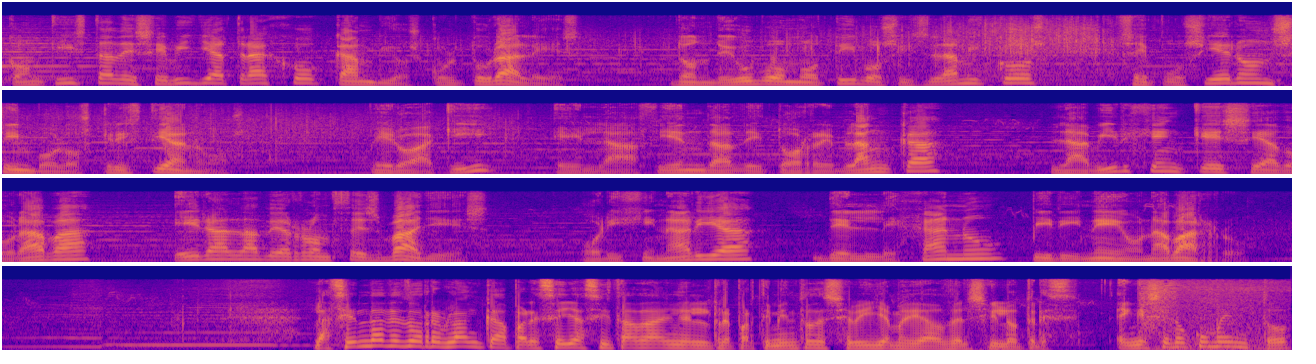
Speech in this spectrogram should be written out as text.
Reconquista de Sevilla trajo cambios culturales. Donde hubo motivos islámicos, se pusieron símbolos cristianos. Pero aquí, en la hacienda de Torreblanca, la Virgen que se adoraba era la de Roncesvalles, originaria del lejano Pirineo Navarro. La hacienda de Torreblanca aparece ya citada en el repartimiento de Sevilla a mediados del siglo XIII. En ese documento,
